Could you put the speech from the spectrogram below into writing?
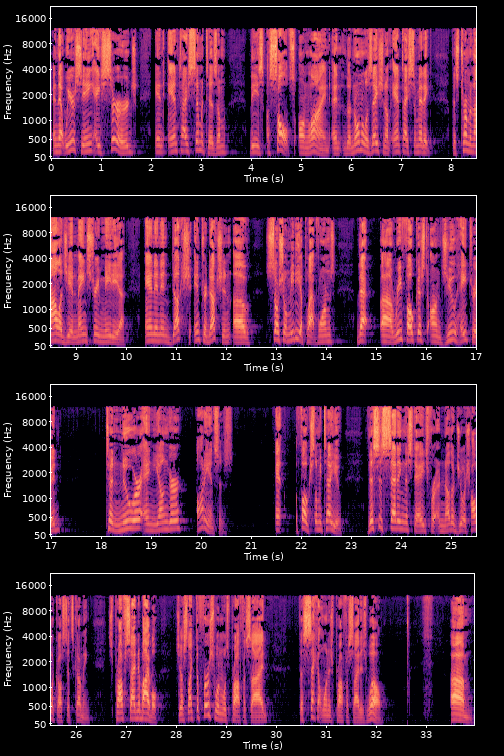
and that we are seeing a surge in anti Semitism, these assaults online, and the normalization of anti Semitic, this terminology in mainstream media, and an induction, introduction of social media platforms that uh, refocused on Jew hatred to newer and younger audiences. And folks, let me tell you, this is setting the stage for another Jewish Holocaust that's coming. It's prophesied in the Bible. Just like the first one was prophesied, the second one is prophesied as well. Um,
